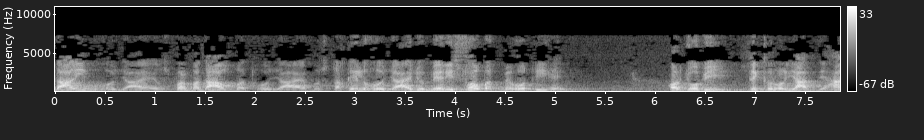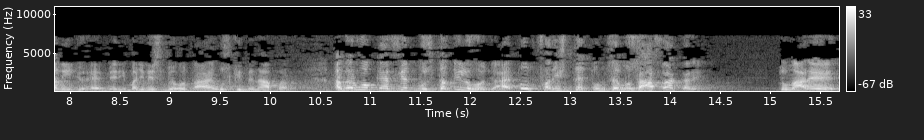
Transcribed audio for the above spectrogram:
دائم ہو جائے، اس پر مداومت ہو جائے، مستقل ہو جائے، جو میری صحبت میں ہوتی ہے، اور جو بھی ذکر اور یاد دہانی جو ہے میری مجلس میں ہوتا ہے، اس کی بنا پر اگر وہ کیفیت مستقل ہو جائے تو فرشتے تم سے مسافہ کریں۔ تمہارے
